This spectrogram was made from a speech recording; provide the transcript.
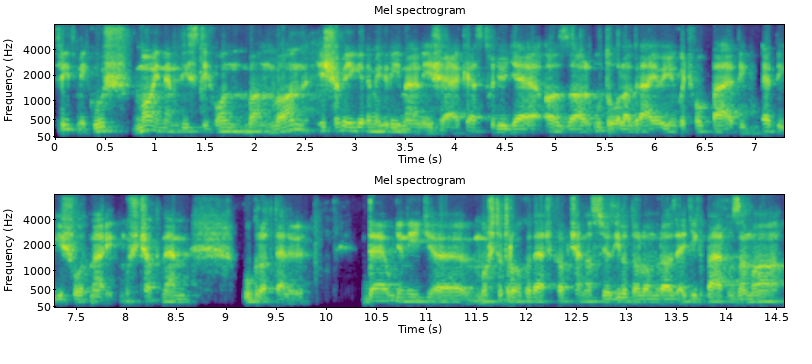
ritmikus, majdnem disztihonban van, és a végére még rímelni is elkezd, hogy ugye azzal utólag rájöjjünk, hogy hoppá, eddig, eddig is volt már ritmus, csak nem ugrott elő de ugyanígy most a trollkodás kapcsán az, hogy az irodalomra az egyik párhuzama,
